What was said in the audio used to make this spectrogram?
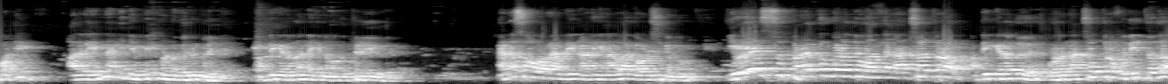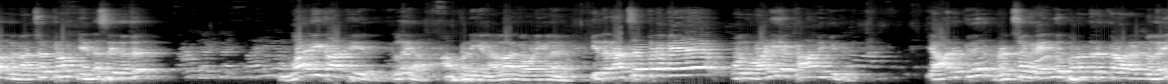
வாட் அதுல என்ன நீங்க மீன் பண்ண விரும்புறீங்க? அப்படிங்கறத இன்னைக்கு நமக்கு தெரியுது. என்ன சொல்ல வரேன் அப்படின்னா நீங்க நல்லா கவனிச்சுக்கணும். இயேசு பிறக்கும் பொழுது வந்த நட்சத்திரம் அப்படிங்கிறது ஒரு நட்சத்திரம் உதித்தது அந்த நட்சத்திரம் என்ன செய்தது? வழிகாட்டியது. இல்லையா? அப்ப நீங்க நல்லா கவனிக்கல இந்த நட்சத்திரமே ஒரு வழியை காமிக்குது. யாருக்கு? ரட்சகர் எங்கு பிறந்திருக்கிறார் என்பதை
